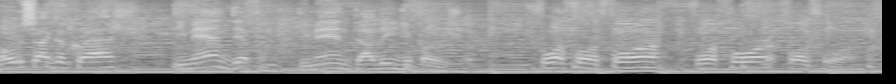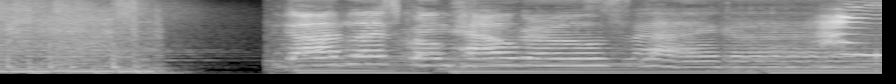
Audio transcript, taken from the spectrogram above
Motorcycle crash? Demand different. Demand Dudley DeBosier. 444-4444. God bless chrome cowgirls like us.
